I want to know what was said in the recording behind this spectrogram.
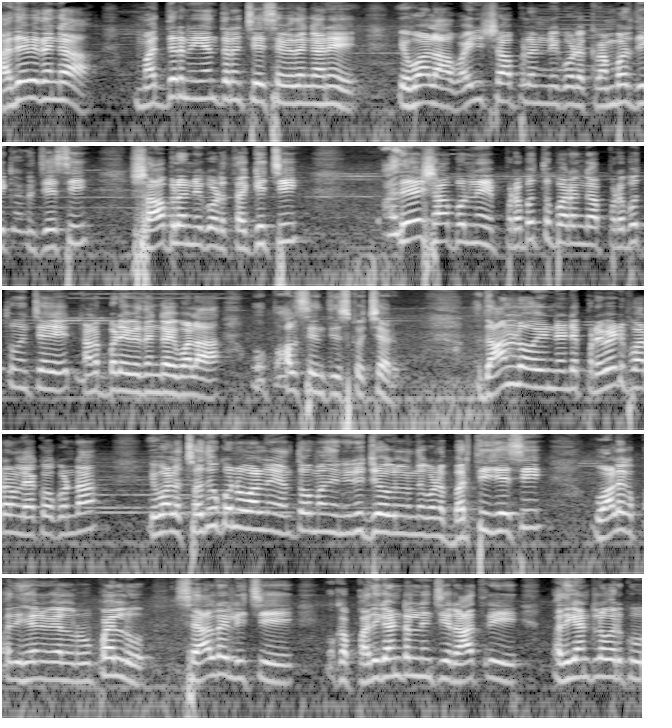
అదేవిధంగా మద్య నియంత్రణ చేసే విధంగానే ఇవాళ వైన్ షాపులన్నీ కూడా క్రమబద్ధీకరణ చేసి షాపులన్నీ కూడా తగ్గించి అదే షాపుల్ని ప్రభుత్వ పరంగా ప్రభుత్వం నడబడే విధంగా ఇవాళ ఓ పాలసీని తీసుకొచ్చారు. దానిలో ఏంటంటే ప్రైవేట్ ఫారం లేకోకుండా ఇవాళ చదువుకున్న వాళ్ళని ఎంతోమంది నిరుద్యోగులందరూ కూడా భర్తీ చేసి వాళ్ళకి పదిహేను వేల రూపాయలు శాలరీలు ఇచ్చి ఒక పది గంటల నుంచి రాత్రి పది గంటల వరకు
